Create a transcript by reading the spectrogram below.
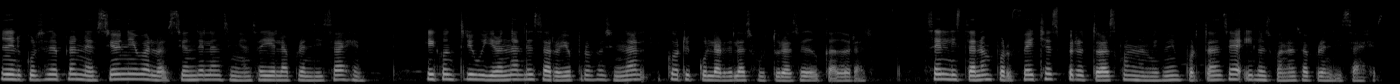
en el curso de Planeación y Evaluación de la Enseñanza y el Aprendizaje, que contribuyeron al desarrollo profesional y curricular de las futuras educadoras. Se enlistaron por fechas, pero todas con la misma importancia y los buenos aprendizajes.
